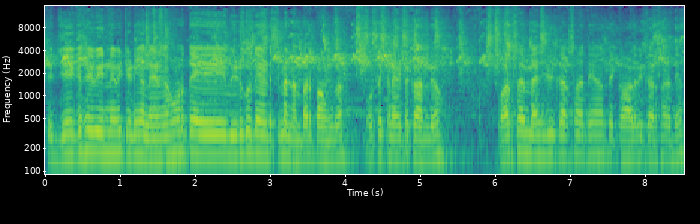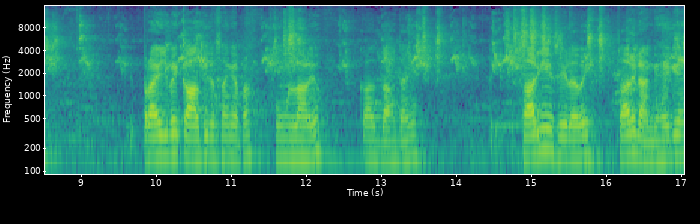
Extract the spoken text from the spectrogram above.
ਤੇ ਜੇ ਕਿਸੇ ਵੀਰ ਨੇ ਵੀ ਚਿੜੀਆਂ ਲੈਣੀਆਂ ਹੋਣ ਤੇ ਵੀਡੀਓ ਦੇ ਐਂਡ 'ਚ ਮੈਂ ਨੰਬਰ ਪਾਉਂਗਾ ਉਹ ਤੇ ਕਨੈਕਟ ਕਰ ਲਿਓ। WhatsApp ਮੈਸੇਜ ਵੀ ਕਰ ਸਕਦੇ ਆ ਤੇ ਕਾਲ ਵੀ ਕਰ ਸਕਦੇ ਆ ਪ੍ਰਾਈਜ਼ ਬਈ ਕਾਲ ਤੇ ਹੀ ਦੱਸਾਂਗੇ ਆਪਾਂ। ਫੋਨ ਲਾ ਲਿਓ। ਕਾਲ ਦੱਸ ਦਾਂਗੇ। ਤੇ ਸਾਰੀਆਂ ਹੀ ਸੇਲ ਆ ਬਈ। ਸਾਰੇ ਰੰਗ ਹੈਗੇ ਆ।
